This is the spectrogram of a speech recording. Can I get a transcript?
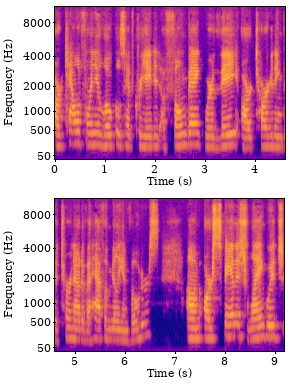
Our California locals have created a phone bank where they are targeting the turnout of a half a million voters. Um, our Spanish language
